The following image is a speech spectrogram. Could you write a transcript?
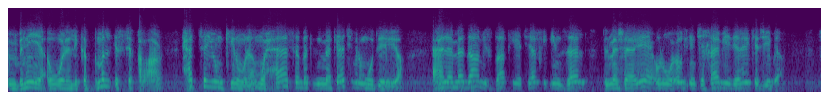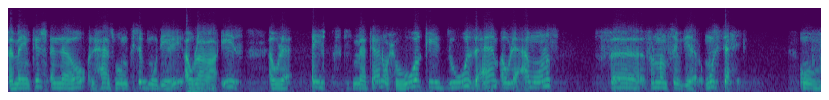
مبنية اولا اللي كتضمن الاستقرار حتى يمكننا محاسبة المكاتب المديرية على مدى مصداقيتها في إنزال المشاريع والوعود الانتخابيه ديالها اللي كتجيبها فما يمكنش أنه نحاسبوا مكتب مديري أو لا رئيس أو لا أي شخص كيف ما كان وهو كيدوز عام أو لا عام ونص في, في المنصب ديالو. مستحيل. وفي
